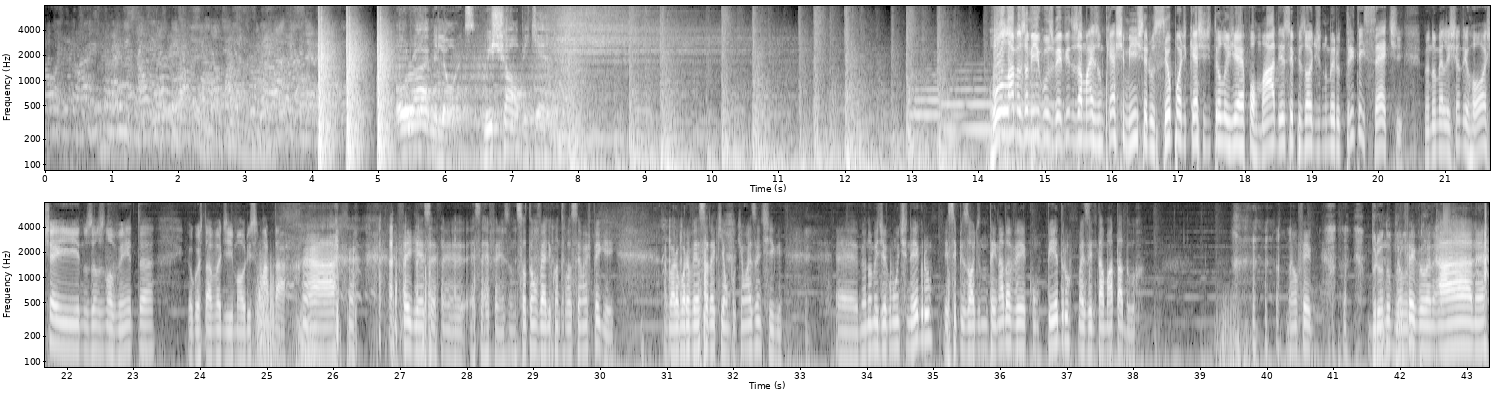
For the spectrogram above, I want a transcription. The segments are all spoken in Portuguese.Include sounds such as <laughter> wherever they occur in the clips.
All right, my lords, we shall begin. Olá, meus amigos, bem-vindos a mais um Cast Mister, o seu podcast de teologia reformada. Esse é o episódio número 37. Meu nome é Alexandre Rocha e nos anos 90 eu gostava de Maurício Matar. <laughs> Ah, <laughs> peguei essa, essa referência. Não sou tão velho quanto você, mas peguei. Agora bora ver essa daqui, é um pouquinho mais antiga. É, meu nome é Diego Montenegro. Esse episódio não tem nada a ver com Pedro, mas ele tá matador. <laughs> Não pegou. Bruno Bruno. Não pegou, né? Ah, né?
